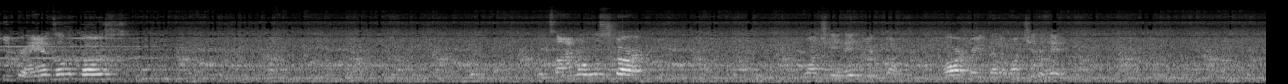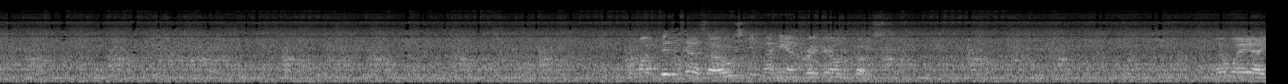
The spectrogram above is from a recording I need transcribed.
Keep your hands on the post. The timer will start once you to hit your heart rate that I want you to hit. For my fit test, I always keep my hands right here on the post. That way I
